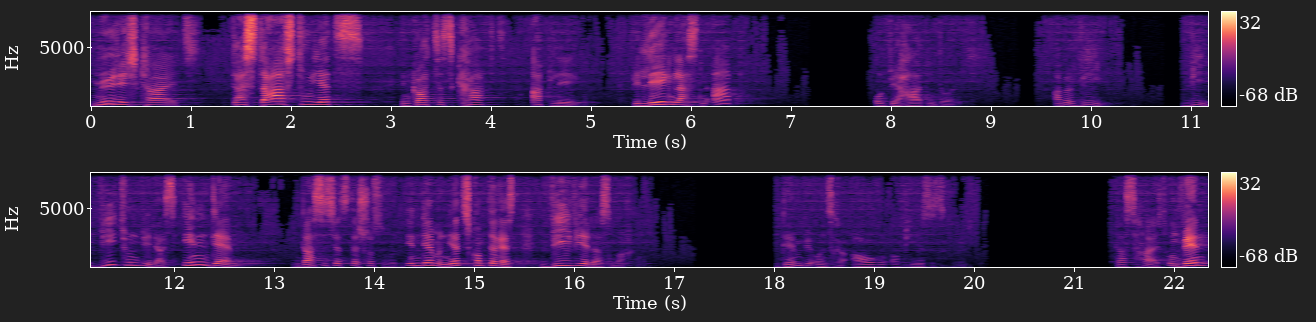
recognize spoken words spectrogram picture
Müdigkeit, das darfst du jetzt in Gottes Kraft ablegen. Wir legen Lasten ab und wir halten durch. Aber wie? Wie? Wie tun wir das? In dem, und das ist jetzt der Schlusswort, in dem, und jetzt kommt der Rest, wie wir das machen. Indem wir unsere Augen auf Jesus richten. Das heißt, und wenn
